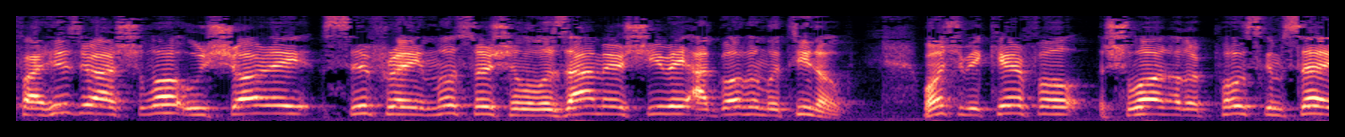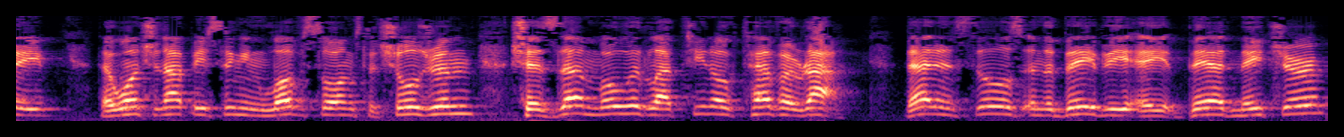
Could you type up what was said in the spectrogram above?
far hizra ashla ushare sifrei musar shalazamer shire agovim latino. One should be careful. Shla and other poskim say that one should not be singing love songs to children. Shezem molid latino tevara. That instills in the baby a bad nature.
